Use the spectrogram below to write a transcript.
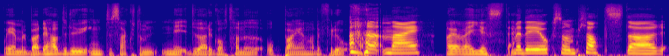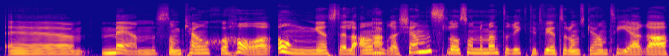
Och Emil bara, det hade du inte sagt om ni, du hade gått här nu och Bayern hade förlorat. Nej, och jag bara, just det. men det är också en plats där eh, män som kanske har ångest eller andra känslor som de inte riktigt vet hur de ska hantera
